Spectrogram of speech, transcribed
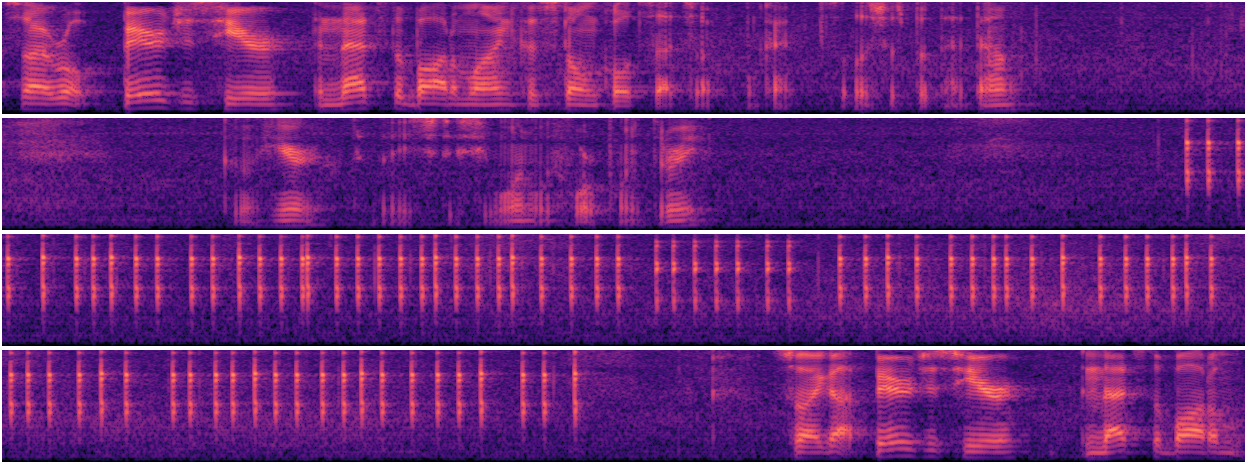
So I wrote Bears is here, and that's the bottom line because Stone Cold said so. Okay, so let's just put that down. Go here to the HTC One with 4.3. So I got Bears is here, and that's the bottom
